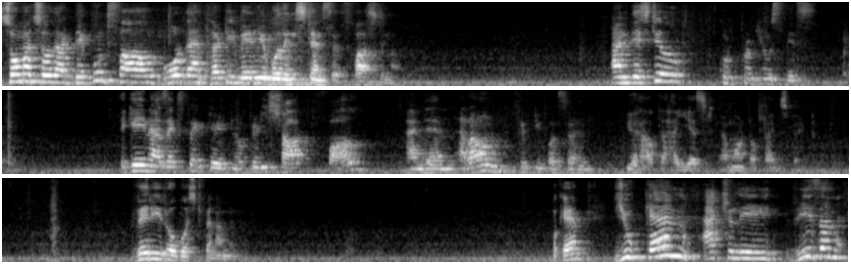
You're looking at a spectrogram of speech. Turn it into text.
So much so that they couldn't solve more than 30 variable instances fast enough. And they still could produce this. Again, as expected, you know, pretty sharp fall, and then around 50% you have the highest amount of time spent. Very robust phenomenon. Okay? You can actually reason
